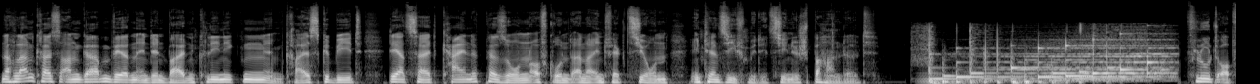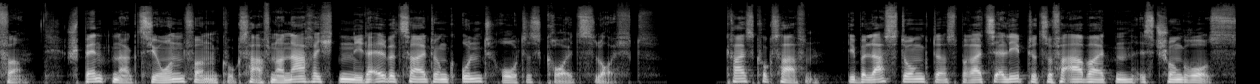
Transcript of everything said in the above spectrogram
Nach Landkreisangaben werden in den beiden Kliniken im Kreisgebiet derzeit keine Personen aufgrund einer Infektion intensivmedizinisch behandelt. Flutopfer. Spendenaktion von Cuxhavener Nachrichten, Niederelbe Zeitung und Rotes Kreuz läuft. Kreis Cuxhaven. Die Belastung, das bereits Erlebte zu verarbeiten, ist schon groß.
